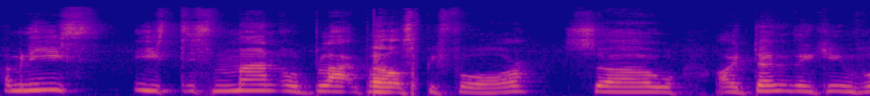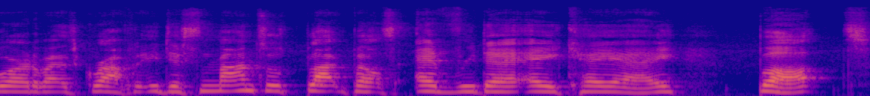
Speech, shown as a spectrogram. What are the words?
I mean, he's he's dismantled black belts before, so I don't think he's worried about his grappling. He dismantles black belts every day, aka, but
